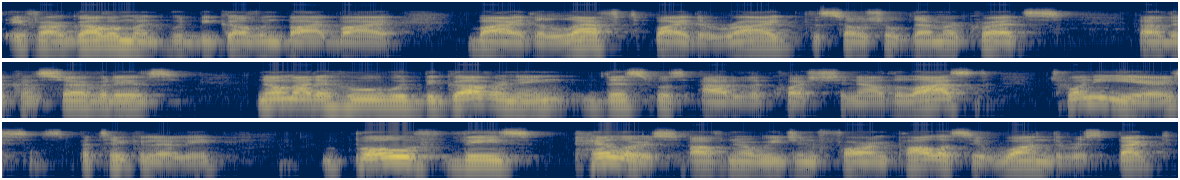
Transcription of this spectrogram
if our government would be governed by by by the left, by the right, the social democrats, uh, the conservatives, no matter who would be governing, this was out of the question. Now, the last 20 years, particularly, both these pillars of Norwegian foreign policy, one, the respect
